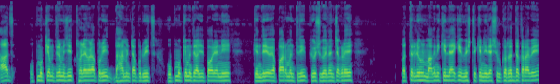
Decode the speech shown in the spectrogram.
आज उपमुख्यमंत्री म्हणजे थोड्या वेळापूर्वी दहा मिनिटापूर्वीच उपमुख्यमंत्री अजित पवार यांनी केंद्रीय व्यापार मंत्री पियुष गोयल यांच्याकडे पत्र लिहून मागणी केली आहे की वीस टक्के निर्यात शुल्क रद्द करावे.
